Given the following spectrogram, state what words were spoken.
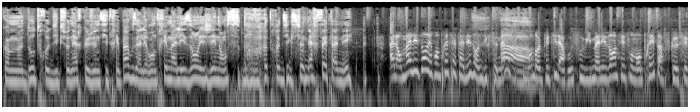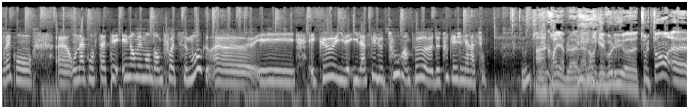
comme d'autres dictionnaires que je ne citerai pas, vous allez rentrer malaisant et gênance dans votre dictionnaire cette année? Alors Malaisan est rentré cette année dans le dictionnaire, Ah. effectivement dans le Petit Larousse. Oui, oui, Malaisan a fait son entrée parce que c'est vrai qu'on euh, on a constaté énormément d'emplois de ce mot euh, et, et que il, il a fait le tour un peu euh, de toutes les générations. Ah, incroyable, la langue évolue euh, tout le temps. Euh,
